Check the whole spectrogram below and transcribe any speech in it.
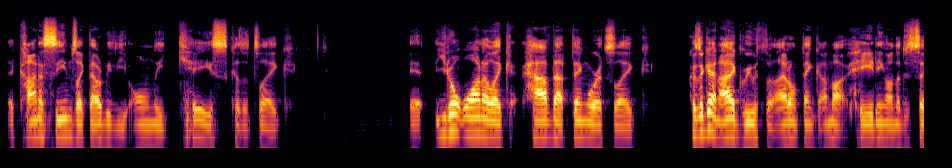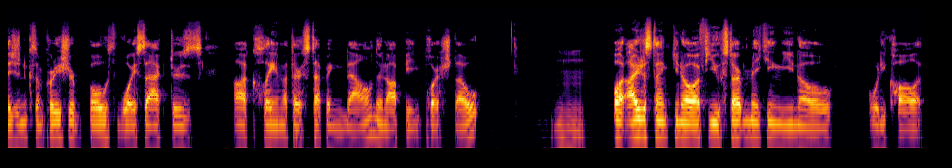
It kind of seems like that would be the only case because it's like it, you don't want to like have that thing where it's like because again, I agree with. The, I don't think I'm not hating on the decision because I'm pretty sure both voice actors uh, claim that they're stepping down. They're not being pushed out. Mhm. But I just think you know if you start making you know what do you call it?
